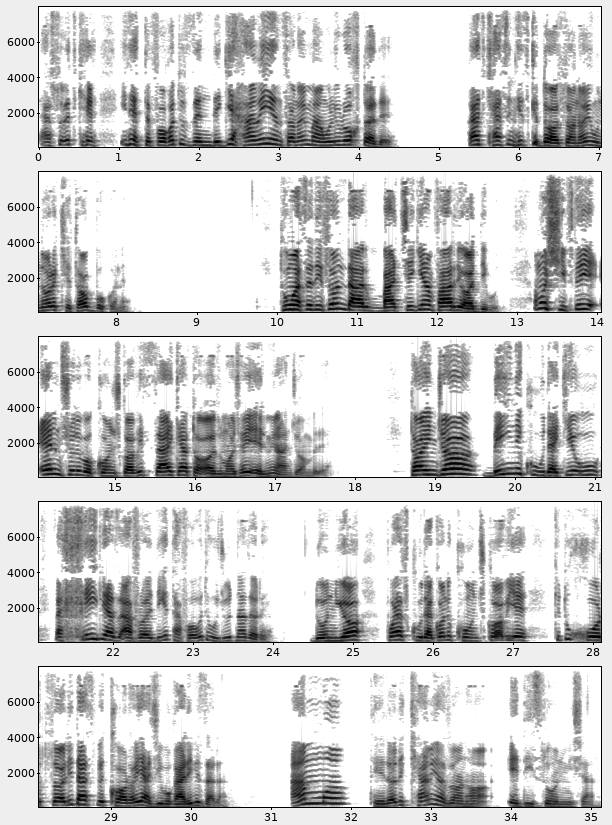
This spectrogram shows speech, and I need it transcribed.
در صورتی که این اتفاقات تو زندگی همه انسان های معمولی رخ داده. فقط کسی نیست که داستانهای اونا رو کتاب بکنه. توماس ادیسون در بچگی هم فردی عادی بود. اما شیفته علم شده با کنجکاوی سعی کرد تا آزمایش های علمی انجام بده. تا اینجا بین کودکی او و خیلی از افراد دیگه تفاوت وجود نداره. دنیا پر از کودکان کنجکاویه که تو خردسالی دست به کارهای عجیب و غریبی زدن. اما تعداد کمی از آنها ادیسون میشن.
